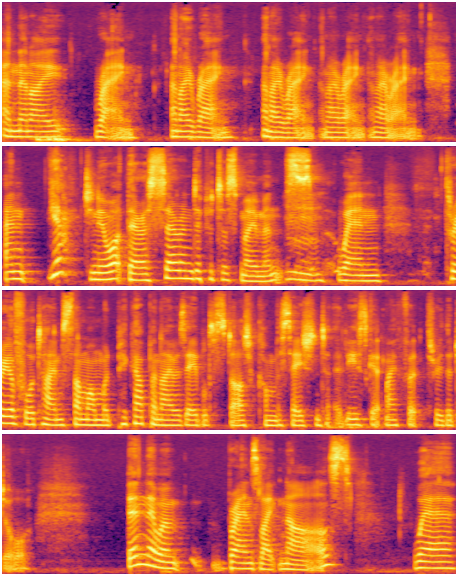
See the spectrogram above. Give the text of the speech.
And then I rang and I rang and I rang and I rang and I rang. And yeah, do you know what? There are serendipitous moments hmm. when three or four times someone would pick up and I was able to start a conversation to at least get my foot through the door. Then there were brands like NARS where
